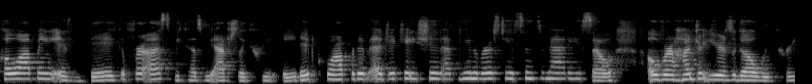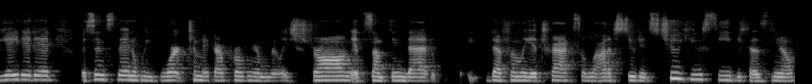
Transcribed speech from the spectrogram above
Co-oping is big for us because we actually created cooperative education at the University of Cincinnati. So over 100 years ago, we created it. But since then, we've worked to make our program really strong. It's something that definitely attracts a lot of students to UC because you know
